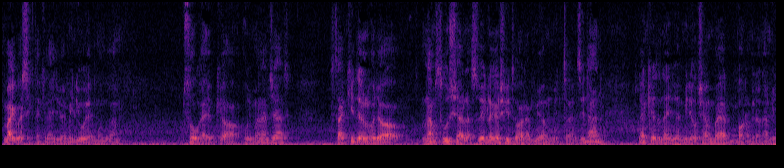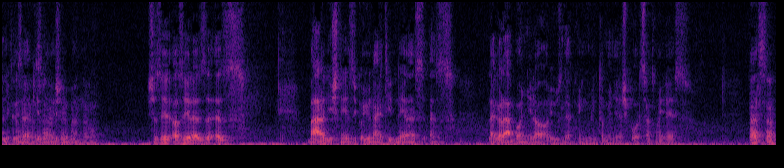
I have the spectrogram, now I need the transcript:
megveszik neki 40 millióért, mondván szolgáljuk ki a új menedzsert, aztán kiderül, hogy a, nem Solskjaer lesz véglegesítve, hanem jön, mint a Zidane, és neki ez a 40 milliós ember baromira nem illik az Hát ez elképzelésekben. És azért, azért ez, ez bárhogy is nézzük a Unitednél, ez, ez legalább annyira üzlet, mint, mint amennyire sportszakmai rész. Persze.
